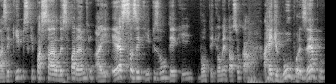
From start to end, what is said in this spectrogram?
as equipes que passaram desse parâmetro, aí essas equipes vão ter que vão ter que aumentar o seu carro. A Red Bull, por exemplo,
